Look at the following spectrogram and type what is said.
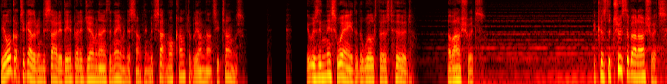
they all got together and decided they had better Germanize the name into something which sat more comfortably on Nazi tongues. It was in this way that the world first heard of Auschwitz. Because the truth about Auschwitz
